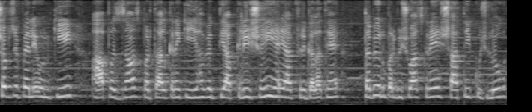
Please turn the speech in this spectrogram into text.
सबसे पहले उनकी आप जाँच पड़ताल करें कि यह व्यक्ति आपके लिए सही है या फिर गलत है। तभी उन पर विश्वास करें। साथ ही कुछ लोग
